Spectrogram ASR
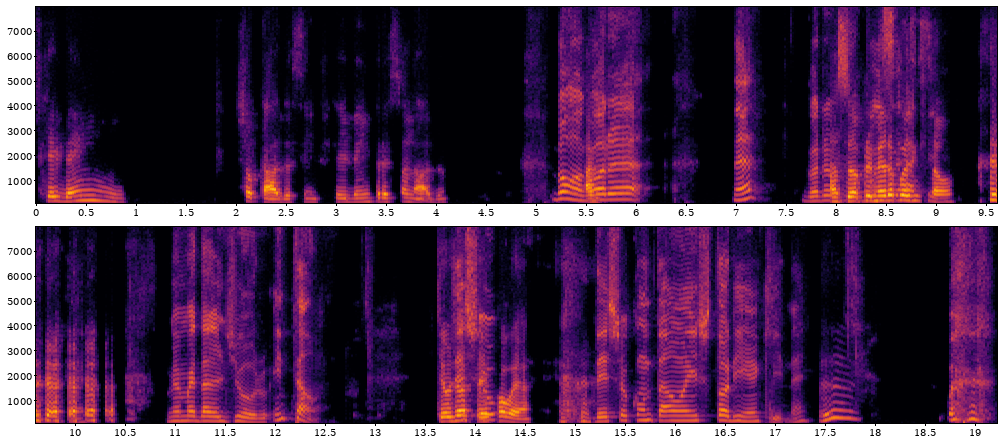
fiquei bem chocado, assim, fiquei bem impressionado. Bom, agora, né? Agora A sua primeira posição, Minha medalha de ouro. Então, que eu já sei eu- qual é. deixa eu contar uma historinha aqui, né?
